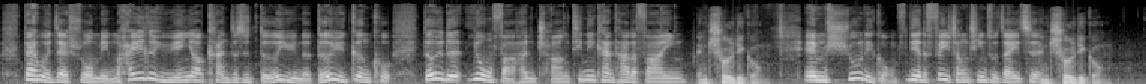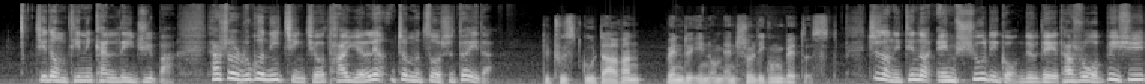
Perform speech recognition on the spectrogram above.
待会再说明。我们还有一个语言要看，这是德语呢。德语更酷，德语的用法很长，听听看它的发音。Entschuldigung，Entschuldigung，念得非常清楚。再一次，Entschuldigung。记得我们听听看例句吧。他说：“如果你请求他原谅，这么做是对的。” Du tust gut daran. wenn du ihn um Entschuldigung bittest. 至少你听到 Entschuldigung，对不对？他说我必须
